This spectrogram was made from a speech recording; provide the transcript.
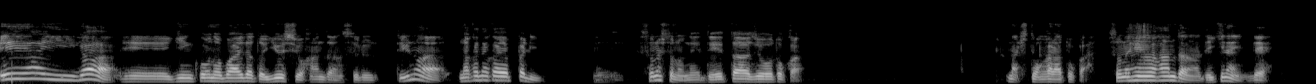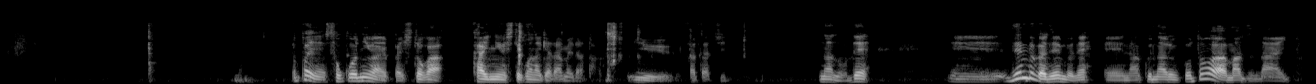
AI が、えー、銀行の場合だと融資を判断するっていうのは、なかなかやっぱり、えー、その人のね、データ上とか、まあ人柄とか、その辺は判断はできないんで、やっぱりね、そこにはやっぱり人が介入してこなきゃダメだという形なので、えー、全部が全部ね、えー、なくなることはまずないと。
